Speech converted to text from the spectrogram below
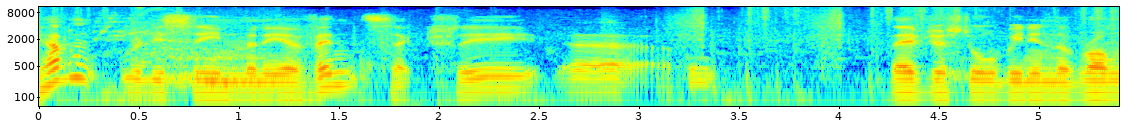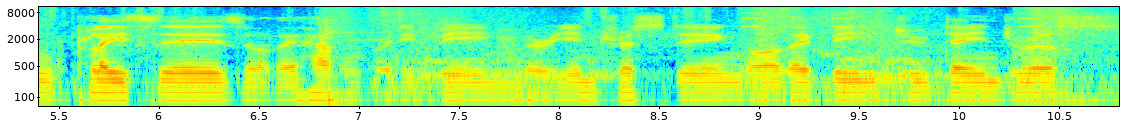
We haven't really seen many events actually. Uh, I think they've just all been in the wrong places, or they haven't really been very interesting, or they've been too dangerous.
